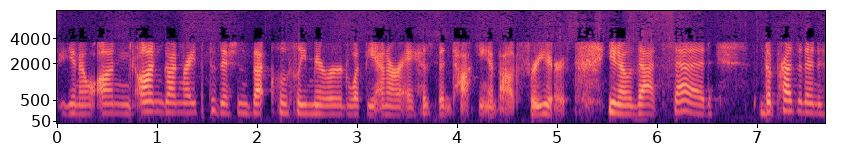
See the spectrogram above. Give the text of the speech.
you know, on on gun rights positions that closely mirrored what the NRA has been talking about for years. You know, that said, the president is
